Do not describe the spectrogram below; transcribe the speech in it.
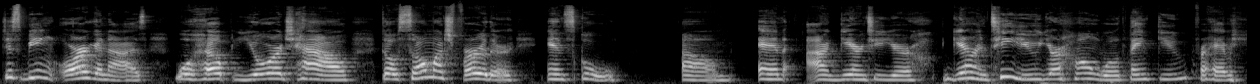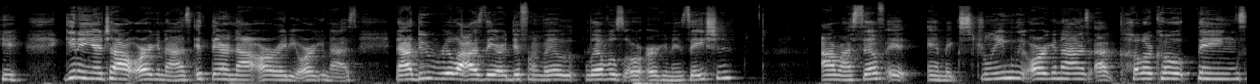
just being organized will help your child go so much further in school. Um, and I guarantee your guarantee you your home will thank you for having you getting your child organized if they're not already organized. Now I do realize there are different le- levels of organization. I myself am extremely organized. I color code things.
